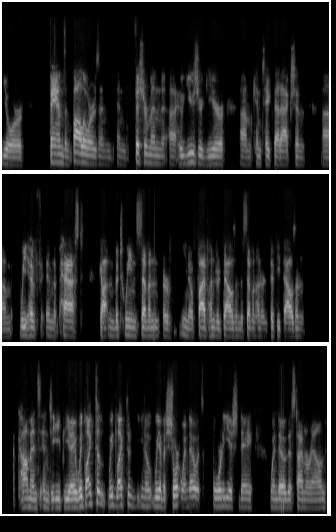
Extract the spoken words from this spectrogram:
your fans and followers and and fishermen uh, who use your gear um, can take that action. Um, we have in the past gotten between seven or you know five hundred thousand to seven hundred fifty thousand comments into EPA. We'd like to we'd like to you know we have a short window. It's a forty ish day window this time around.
